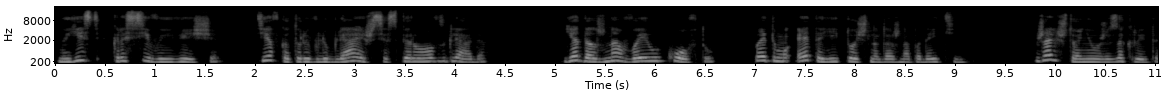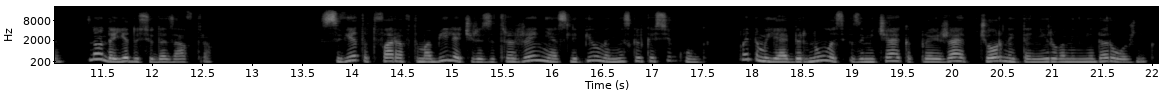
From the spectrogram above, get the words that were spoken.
Но есть красивые вещи, те, в которые влюбляешься с первого взгляда. Я должна Вейл кофту, поэтому это ей точно должна подойти. Жаль, что они уже закрыты, но доеду сюда завтра. Свет от фар автомобиля через отражение ослепил на несколько секунд, поэтому я обернулась, замечая, как проезжает черный тонированный внедорожник.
